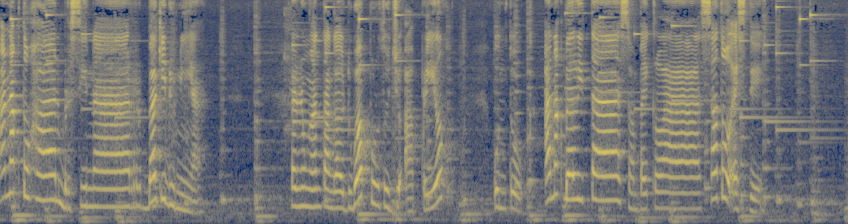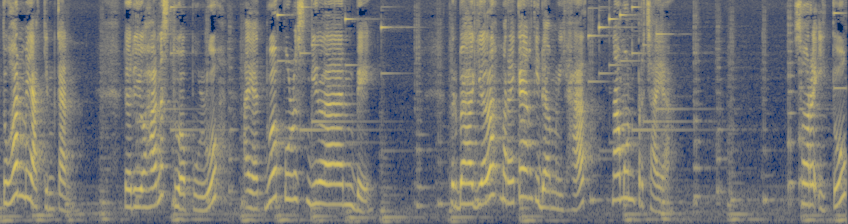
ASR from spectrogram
Anak Tuhan bersinar bagi dunia. Renungan tanggal 27 April untuk anak balita sampai kelas 1 SD. Tuhan meyakinkan dari Yohanes 20 ayat 29b. Berbahagialah mereka yang tidak melihat namun percaya. Sore itu,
